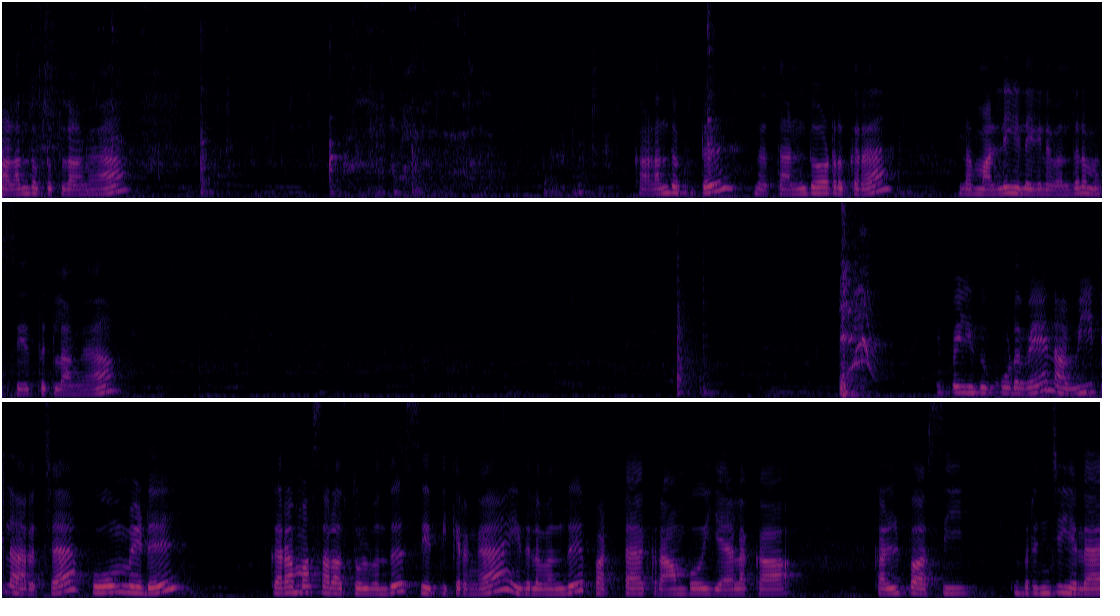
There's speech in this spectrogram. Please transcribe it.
கலந்து விட்டுக்கலாங்க. கலந்து விட்டு இந்த தண்டோடு இருக்கிற இந்த மல்லி இலைகளை வந்து நம்ம சேர்த்துக்கலாங்க. இப்போ இது கூடவே நான் வீட்டில் அரைச்ச ஹோம்மேடு கரம் மசாலா தூள் வந்து சேர்த்திக்கிறேங்க. இதில் வந்து பட்டை கிராம்பு ஏலக்காய் கல்பாசி பிரிஞ்சி இலை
